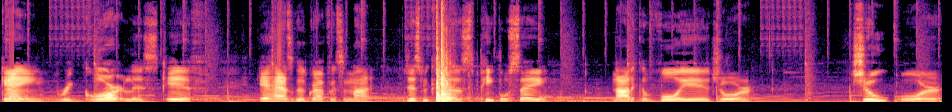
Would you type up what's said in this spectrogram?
game, regardless if it has good graphics or not. Just because people say Nautica Voyage or Joop or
